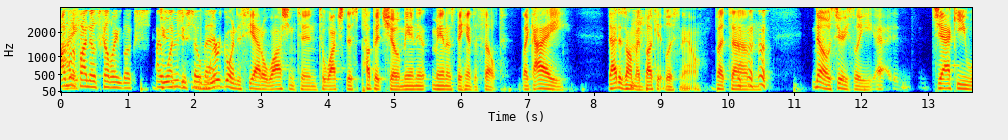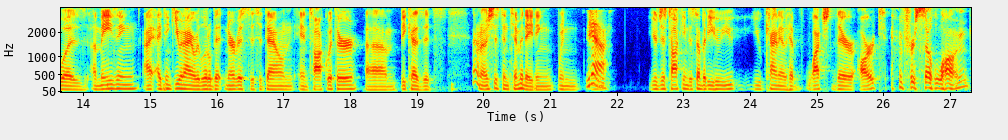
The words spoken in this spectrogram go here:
I'm gonna find those coloring books. I want to so bad. We're going to Seattle, Washington to watch this puppet show, Man- Manos the Hands of Felt. Like I, that is on my bucket list now. But um, no, seriously, uh, Jackie was amazing. I, I think you and I were a little bit nervous to sit down and talk with her um, because it's, I don't know, it's just intimidating when Yeah. when you're just talking to somebody who you you kind of have watched their art for so long.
